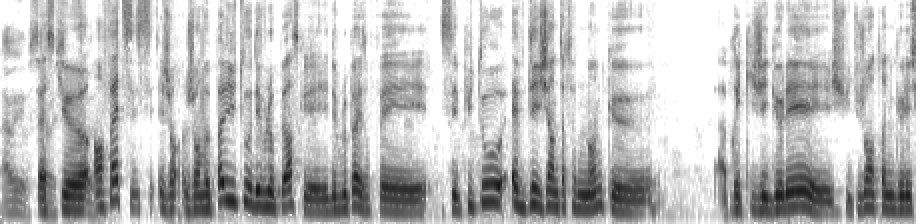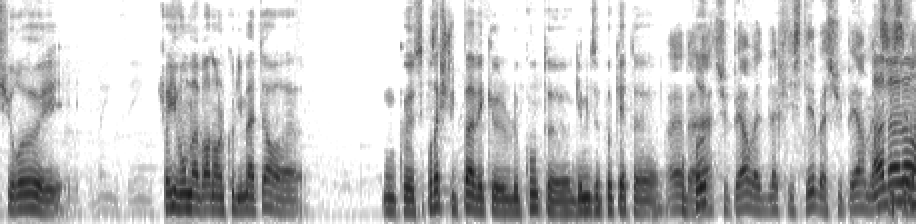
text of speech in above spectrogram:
Ah oui, ça, Parce que en fait, j'en veux pas du tout aux développeurs parce que les développeurs ils ont fait, c'est plutôt FDG Entertainment que après qui j'ai gueulé et je suis toujours en train de gueuler sur eux et je crois qu'ils vont m'avoir dans le collimateur. euh. Donc euh, c'est pour ça que je tweete pas avec euh, le compte euh, Game in the Pocket Ouais, bah eux. là, super, on va être blacklisté, bah super, merci non, non,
